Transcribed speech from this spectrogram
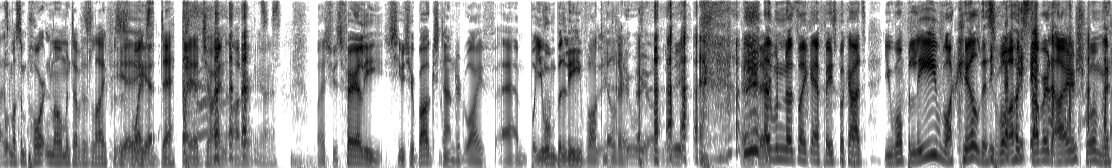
that's the most important moment of his life was Yeah, his wife's yeah. death by a giant otter. Yeah. Well, she was fairly. She was your bog standard wife, um, but you wouldn't believe what killed her. and when it's like uh, Facebook ads, you won't believe what killed this bog stubborn Irish woman.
